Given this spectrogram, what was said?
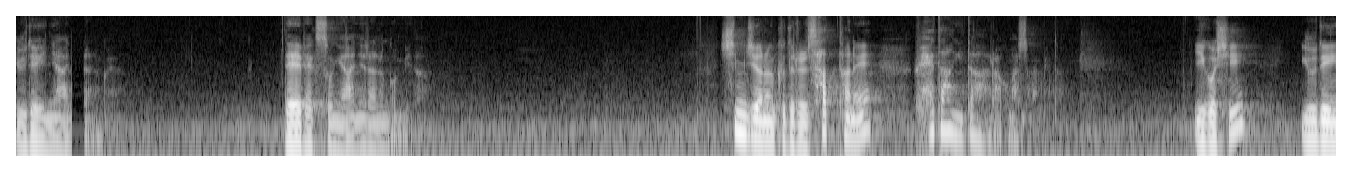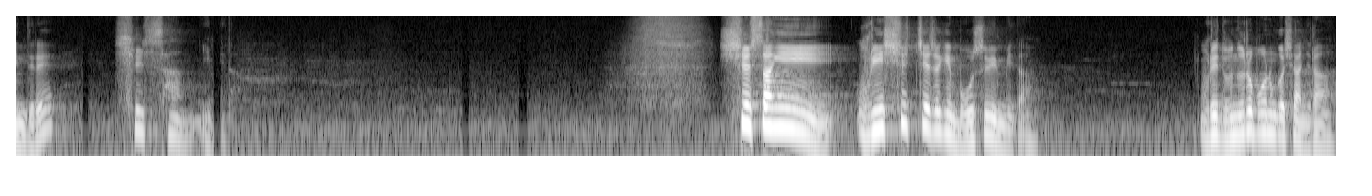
유대인이 아니라는 거예요. 내 백성이 아니라는 겁니다. 심지어는 그들을 사탄의 회당이다라고 말씀합니다. 이것이 유대인들의 실상입니다. 실상이 우리의 실제적인 모습입니다. 우리 눈으로 보는 것이 아니라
